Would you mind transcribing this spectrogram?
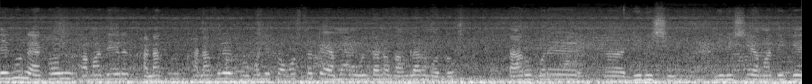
দেখুন, এখন আমাদের খানাকুল খানাকুলের ভৌগোলিক অবস্থাতে এমন উল্টানো গামলার মতো। তার উপরে ডিবিসি ডিবিসি আমাদেরকে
